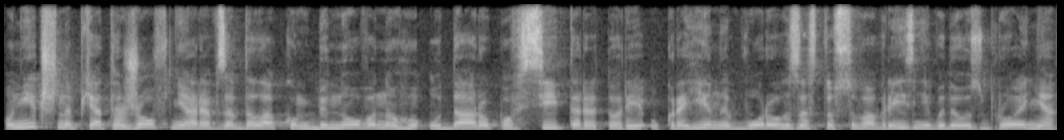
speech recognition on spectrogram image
У ніч на 5 жовтня РФ завдала комбінованого удару по всій території України. Ворог застосував різні види озброєння.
